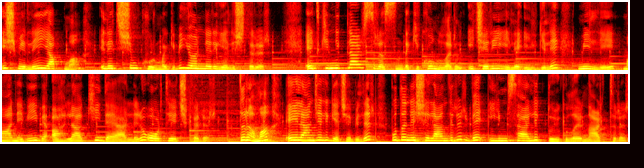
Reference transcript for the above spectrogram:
işbirliği yapma, iletişim kurma gibi yönleri geliştirir. Etkinlikler sırasındaki konuların içeriği ile ilgili milli, manevi ve ahlaki değerleri ortaya çıkarır. Drama eğlenceli geçebilir, bu da neşelendirir ve iyimserlik duygularını arttırır.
